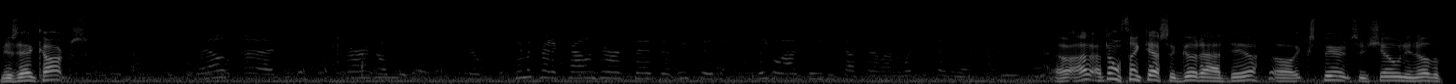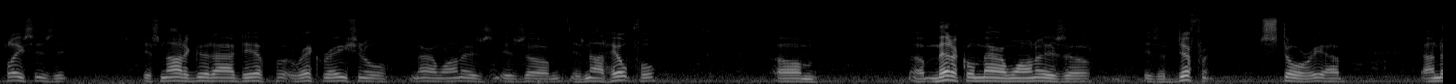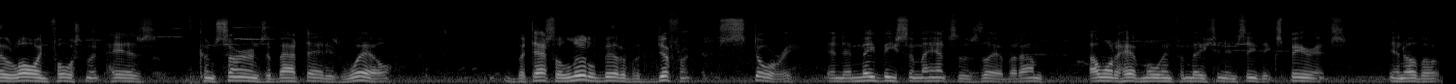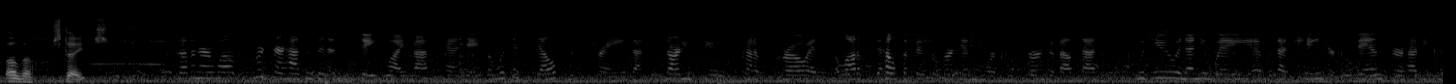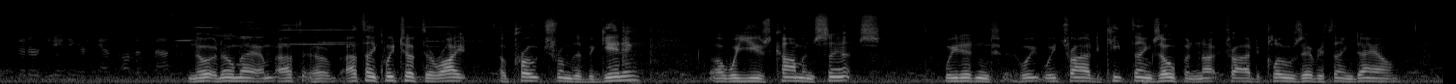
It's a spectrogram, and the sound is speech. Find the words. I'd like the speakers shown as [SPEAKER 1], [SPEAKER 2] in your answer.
[SPEAKER 1] Ms. Adcox?
[SPEAKER 2] Well, uh, uh, your Democratic challenger says that we should legalize weed in South Carolina. What do you say to that?
[SPEAKER 1] Uh, I, I don't think that's a good idea. Uh, experience has shown in other places that it's not a good idea for recreational marijuana is, is, um, is not helpful. Um, uh, medical marijuana is a, is a different story. I, I know law enforcement has concerns about that as well, but that's a little bit of a different story, and there may be some answers there. But I'm, I want to have more information and see the experience in other other states.
[SPEAKER 3] Governor, well, of course there hasn't been a statewide mask mandate, but with the Delta strain that's starting to kind of grow and a lot of health officials are getting more concerned about that, would you in any way, uh, would that change your stance or have you considered changing your stance on this mask?
[SPEAKER 1] No, no, ma'am. I, th- uh, I think we took the right approach from the beginning. Uh, we used common sense. We didn't. We, we tried to keep things open, not tried to close everything down.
